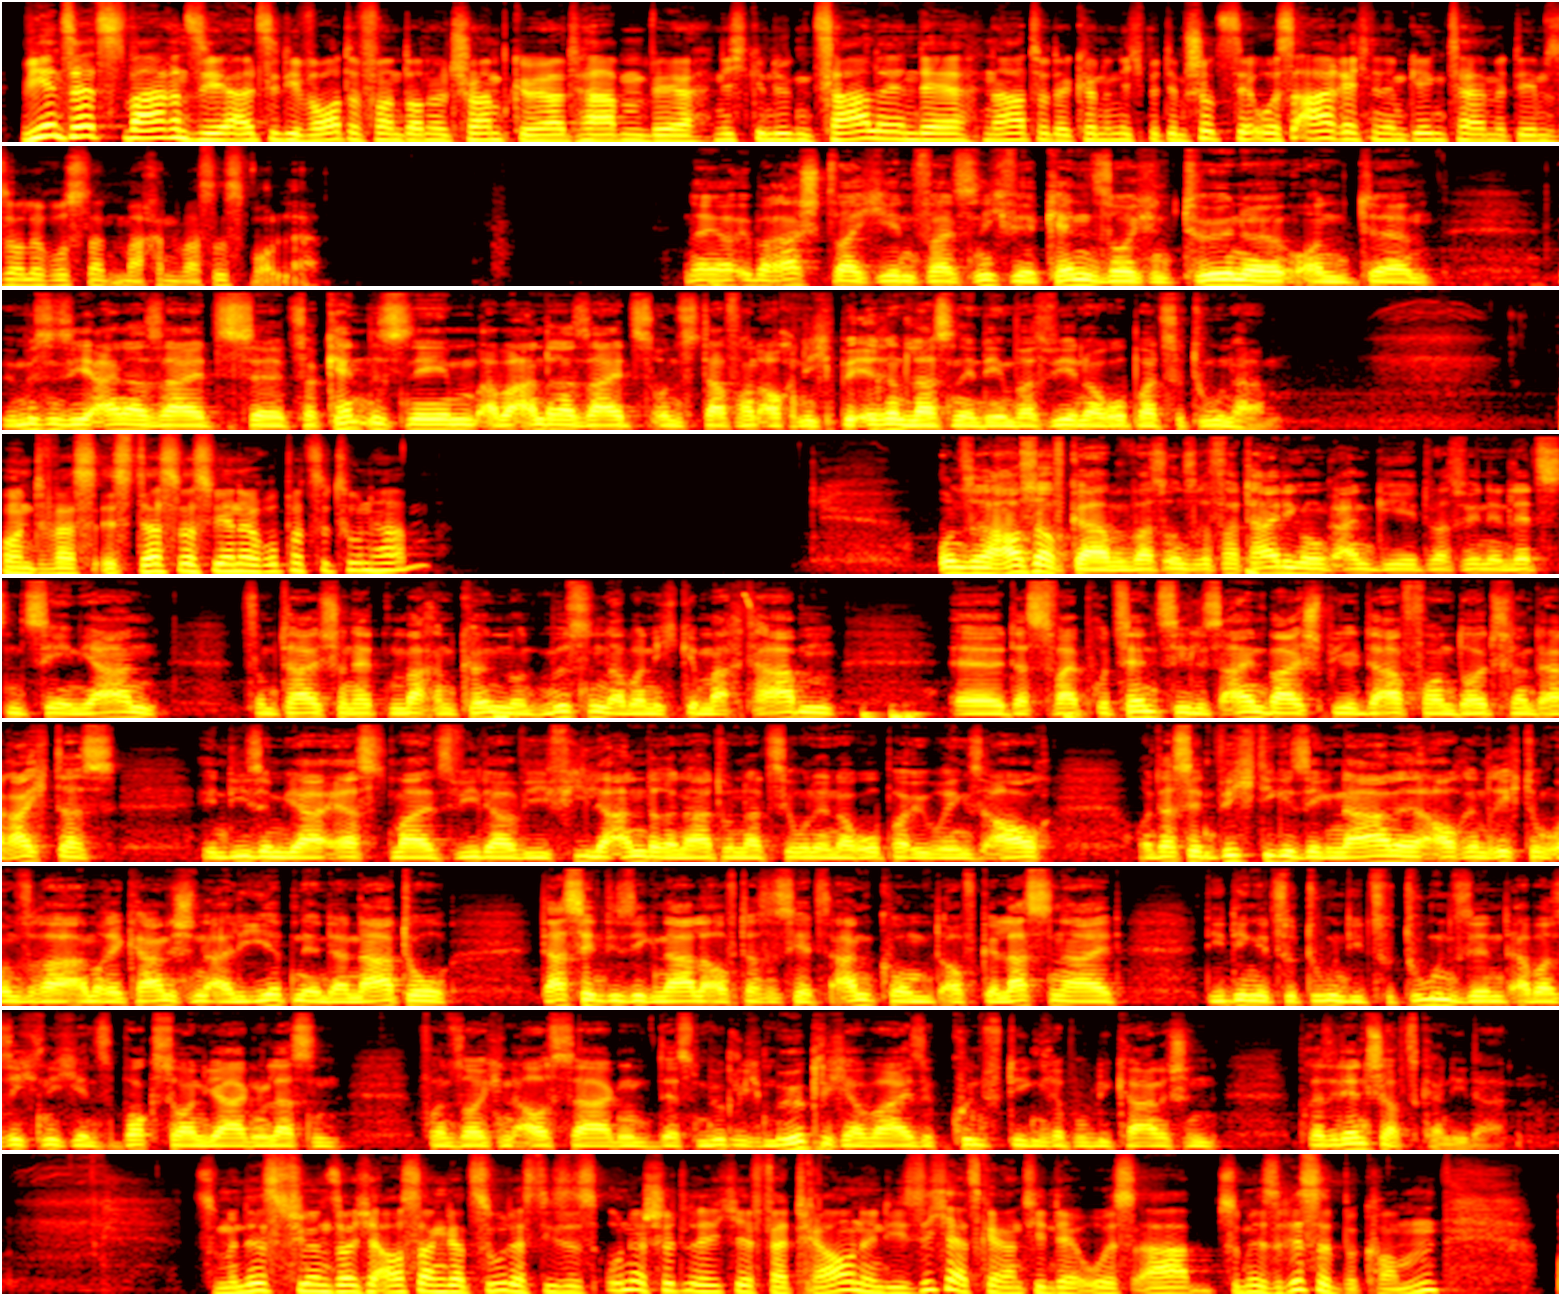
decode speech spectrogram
Wie entsetzt waren Sie, als Sie die Worte von Donald Trump gehört haben, wer nicht genügend zahle in der NATO, der könne nicht mit dem Schutz der USA rechnen, im Gegenteil, mit dem solle Russland machen, was es wolle. Naja, überrascht war ich jedenfalls nicht. Wir kennen solchen Töne und äh, wir müssen sie einerseits äh, zur Kenntnis nehmen, aber andererseits uns davon auch nicht beirren lassen in dem, was wir in Europa zu tun haben. Und was ist das, was wir in Europa zu tun haben? Unsere Hausaufgaben, was unsere Verteidigung angeht, was wir in den letzten zehn Jahren zum Teil schon hätten machen können und müssen, aber nicht gemacht haben, Äh, das 2-Prozent-Ziel ist ein Beispiel davon. Deutschland erreicht das in diesem Jahr erstmals wieder, wie viele andere NATO-Nationen in Europa übrigens auch. Und das sind wichtige Signale auch in Richtung unserer amerikanischen Alliierten in der NATO. Das sind die Signale, auf das es jetzt ankommt, auf Gelassenheit, die Dinge zu tun, die zu tun sind, aber sich nicht ins Boxhorn jagen lassen von solchen Aussagen des möglich, möglicherweise künftigen republikanischen Präsidentschaftskandidaten. Zumindest führen solche Aussagen dazu, dass dieses unerschütterliche Vertrauen in die Sicherheitsgarantien der USA zumindest Risse bekommen.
